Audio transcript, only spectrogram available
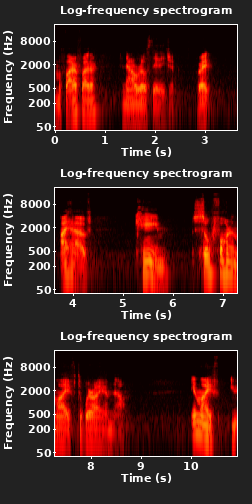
I'm a firefighter, and now a real estate agent, right? I have came so far in life to where I am now. In life, you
